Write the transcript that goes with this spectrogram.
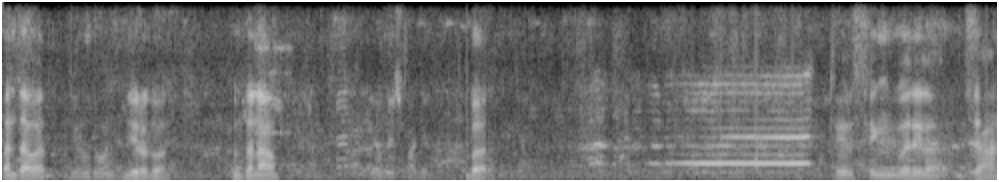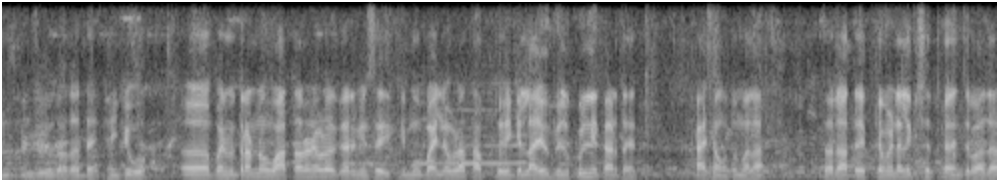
पंचावन्न झिरो दोन. झिरो दोन. तुमचं नाव? योगेश पाटील. बरं. सिंग बरेला जहान व्हिडिओ दादा आहे थँक्यू हो. अं, पण मित्रांनो वातावरण एवढं गरमीचं आहे की मोबाईल एवढा तापतो आहे की लाईव्ह बिलकुल नाही काढतायत. काय सांगू तुम्हाला? तर आता एक कमेंट आली की शेतकऱ्यांचे बाजार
